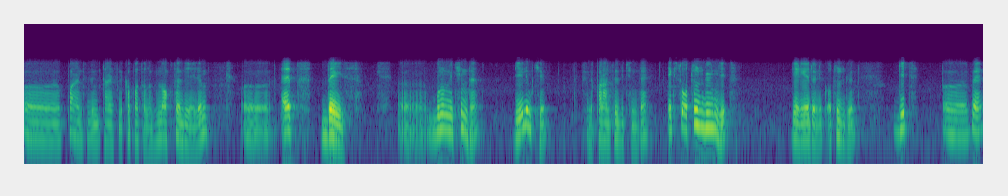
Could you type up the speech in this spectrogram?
Ee, parantezin bir tanesini kapatalım. Nokta diyelim. At days. Bunun içinde diyelim ki şöyle parantez içinde eksi 30 gün git geriye dönük 30 gün git e, ve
